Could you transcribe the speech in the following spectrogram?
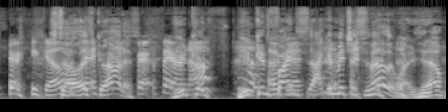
there you go. So let's Okay. go honest. Fair, fair you enough. Can, you can Okay. find. I can mention some other ones. You know,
